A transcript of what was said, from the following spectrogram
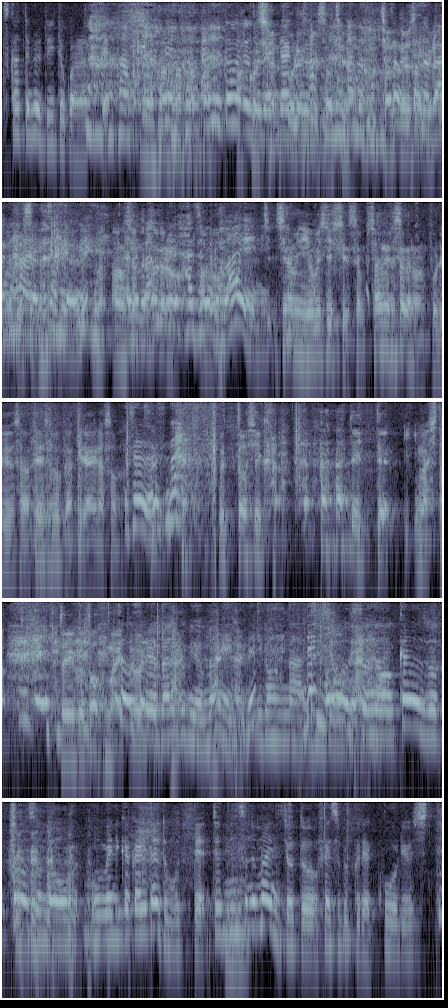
使ってみるといいところがあって。であの彼女とこちら連絡あのチャンネル桜チャンネル桜ね。あのチャンネルあの番組始まる前に。ちちなみに呼び捨てですよチャンネル桜のプロデューサーはフェイスブックが嫌いだそうなんそうですね。鬱陶しいから と言っていました。ということを踏まえてそうそれ番組の前にね、いろんなで事情で。もそのはい。彼女とその お目にかかりたいと思って。じゃあその前にちょっとフェイスブックで交流して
